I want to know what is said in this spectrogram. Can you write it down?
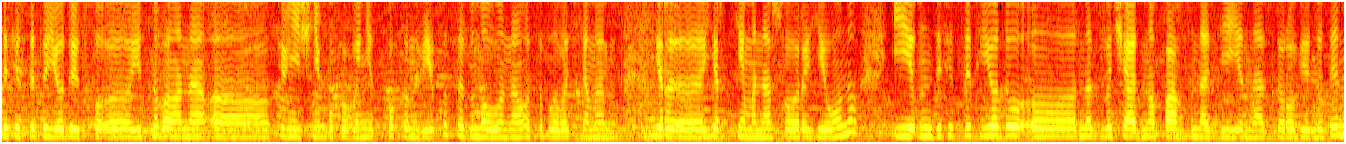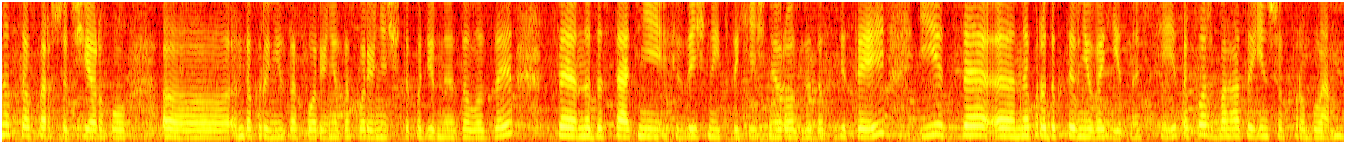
дефіциту йоду е, існувала на е, північній Буковині спокон віку. Це зумовлено особливостями гір- е, нашого регіону. І дефіцит йоду надзвичайно пагубна діє на здоров'я людини. Це в першу чергу ендокринні захворювання, захворювання щитоподібної залози, це недостатній фізичний і психічний розвиток дітей, і це непродуктивні вагітності, і також багато інших проблем.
